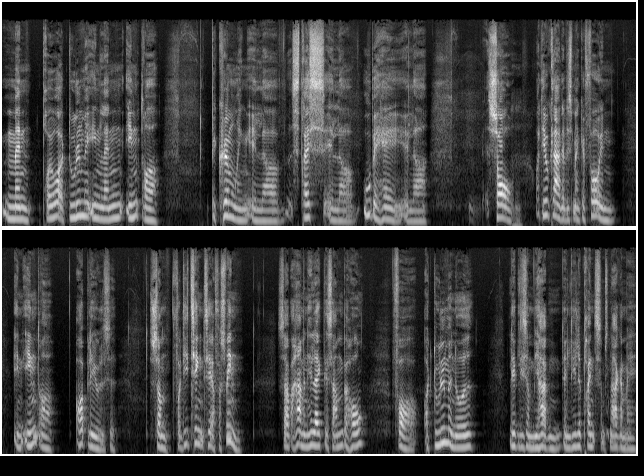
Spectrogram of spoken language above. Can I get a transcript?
man prøver at dulme en eller anden indre bekymring, eller stress, eller ubehag, eller sorg. Mm-hmm. Og det er jo klart, at hvis man kan få en, en indre oplevelse, som får de ting til at forsvinde, så har man heller ikke det samme behov for at dulme noget, Lidt ligesom vi har den, den lille prins, som snakker med,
